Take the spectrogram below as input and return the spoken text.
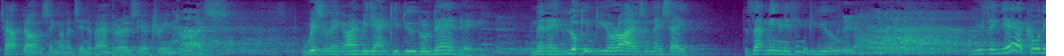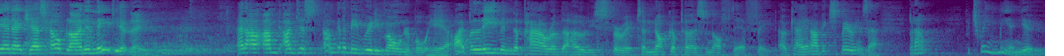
tap dancing on a tin of ambrosia creamed rice, whistling, I'm a Yankee Doodle Dandy. And then they look into your eyes and they say, Does that mean anything to you? You think, Yeah, call the NHS helpline immediately. And I, am I'm just, I'm going to be really vulnerable here. I believe in the power of the Holy Spirit to knock a person off their feet, okay? And I've experienced that. But I, between me and you,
